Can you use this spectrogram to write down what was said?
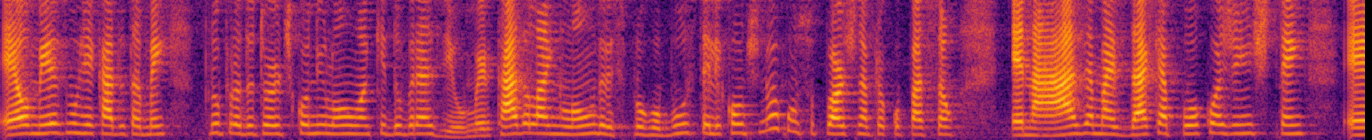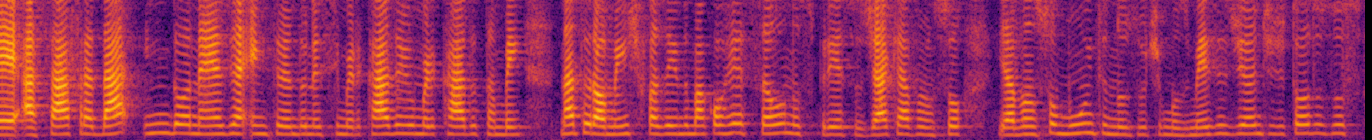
É o mesmo recado também para o produtor de conilon aqui do Brasil. O mercado lá em Londres para o robusto ele continua com suporte na preocupação é na Ásia, mas daqui a pouco a gente tem é, a safra da Indonésia entrando nesse mercado e o mercado também naturalmente fazendo uma correção nos preços, já que avançou e avançou muito nos últimos meses diante de todos os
